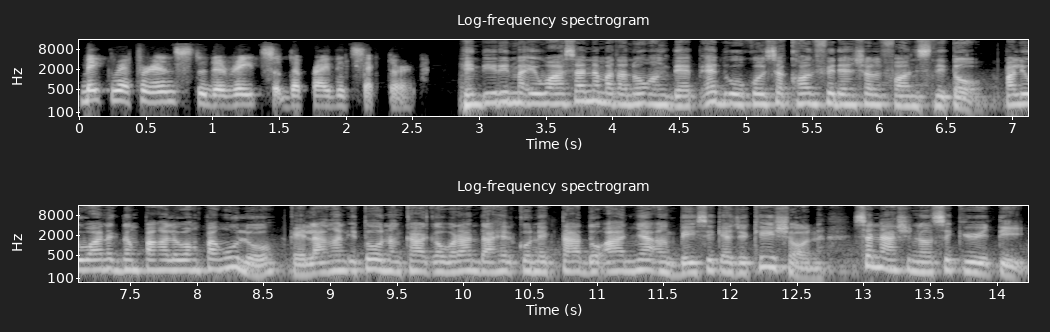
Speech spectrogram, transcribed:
make reference to the rates of the private sector. Hindi rin maiwasan na matanong ang DepEd ukol sa confidential funds nito. Paliwanag ng pangalawang pangulo, kailangan ito ng kagawaran dahil konektado anya ang basic education sa national security.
